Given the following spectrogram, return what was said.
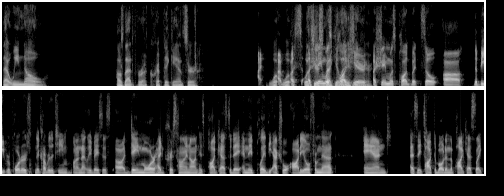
that we know. How's that for a cryptic answer? What, what, a, what's a your shameless plug here, here, A shameless plug, but so uh, the beat reporters that cover the team on a nightly basis, uh, Dane Moore had Chris Hine on his podcast today, and they played the actual audio from that. And as they talked about in the podcast, like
